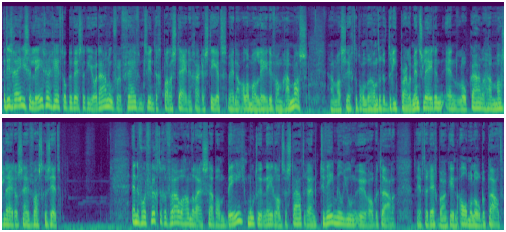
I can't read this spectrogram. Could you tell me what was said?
Het Israëlische leger heeft op de westelijke Jordaanoever 25 Palestijnen gearresteerd, bijna allemaal leden van Hamas. Hamas zegt dat onder andere drie parlementsleden en lokale Hamas-leiders zijn vastgezet. En de voortvluchtige vrouwenhandelaar Saban B. moet de Nederlandse staat ruim 2 miljoen euro betalen. Dat heeft de rechtbank in Almelo bepaald.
